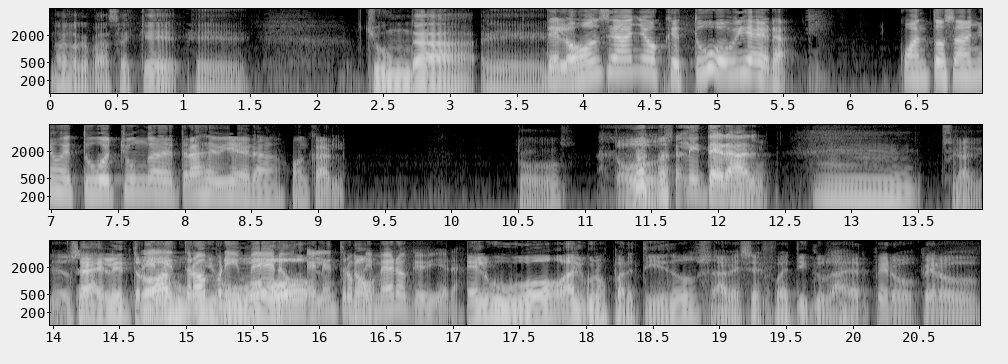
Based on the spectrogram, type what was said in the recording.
No, lo que pasa es que eh, Chunga... eh, De los 11 años que estuvo Viera, ¿cuántos años estuvo Chunga detrás de Viera, Juan Carlos? Todos. Todos. Literal. Mm, sí. O sea, él entró, Él a ju- entró y jugó- primero, él entró no, primero que Viera. Él jugó algunos partidos, a veces fue titular, pero, pero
